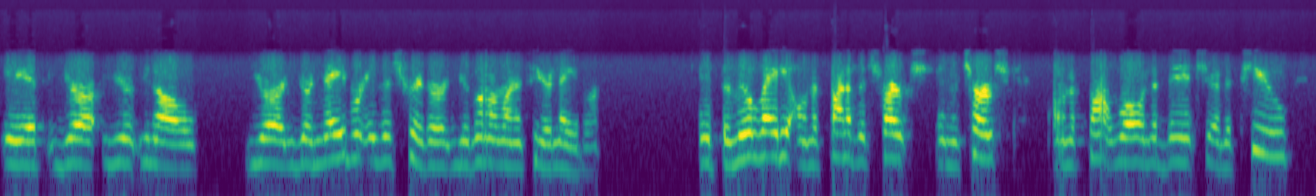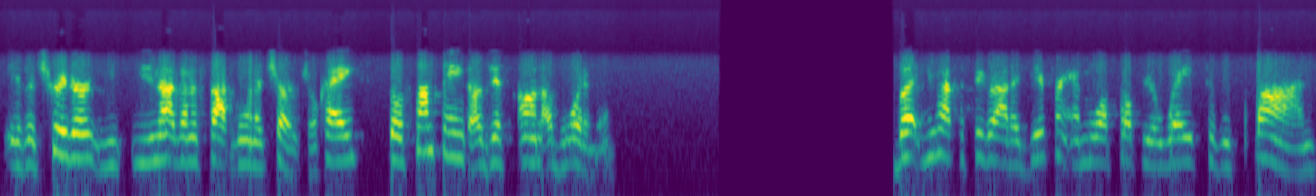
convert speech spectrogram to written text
If your your you know your your neighbor is a trigger, you're going to run into your neighbor. If the little lady on the front of the church in the church on the front row on the bench or in the pew is a trigger, you, you're not going to stop going to church. Okay, so some things are just unavoidable. But you have to figure out a different and more appropriate way to respond,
